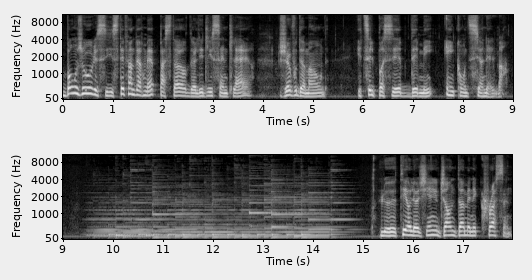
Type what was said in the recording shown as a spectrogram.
Bonjour, ici Stéphane Vermette, pasteur de l'Église Sainte-Claire. Je vous demande, est-il possible d'aimer inconditionnellement? Le théologien John Dominic Crossan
